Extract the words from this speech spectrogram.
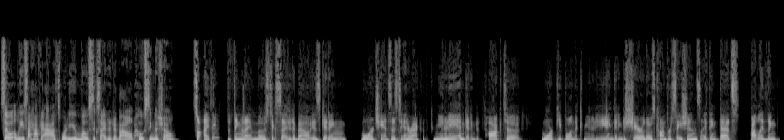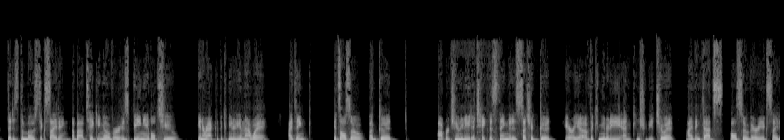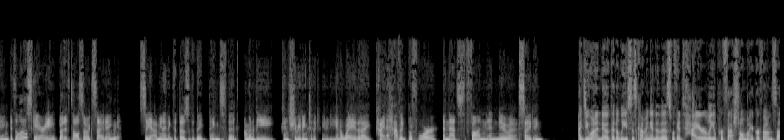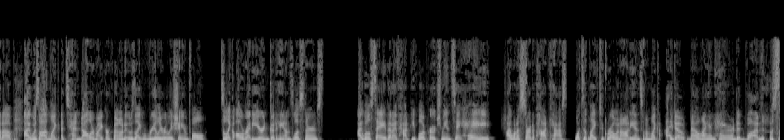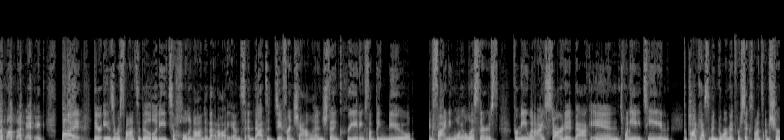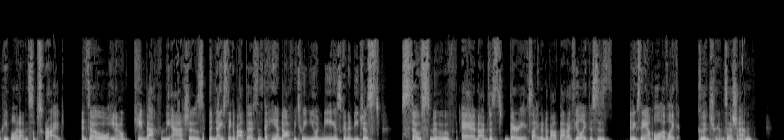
So, Elise, I have to ask, what are you most excited about hosting the show? So, I think the thing that I am most excited about is getting more chances to interact with the community and getting to talk to more people in the community and getting to share those conversations. I think that's probably the thing that is the most exciting about taking over is being able to interact with the community in that way. I think it's also a good opportunity to take this thing that is such a good area of the community and contribute to it. I think that's also very exciting. It's a little scary, but it's also exciting. So yeah, I mean, I think that those are the big things that I'm going to be contributing to the community in a way that I kind of haven't before. And that's fun and new and exciting. I do want to note that Elise is coming into this with entirely professional microphone setup. I was on like a $10 microphone. It was like really, really shameful. So like already you're in good hands, listeners. I will say that I've had people approach me and say, Hey, I want to start a podcast. What's it like to grow an audience? And I'm like, I don't know. I inherited one. so like, but there is a responsibility to holding on to that audience. And that's a different challenge than creating something new and finding loyal listeners. For me, when I started back in 2018, the podcast had been dormant for six months. I'm sure people had unsubscribed. And so, you know, came back from the ashes. The nice thing about this is the handoff between you and me is going to be just so smooth. And I'm just very excited about that. I feel like this is an example of like good transition.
